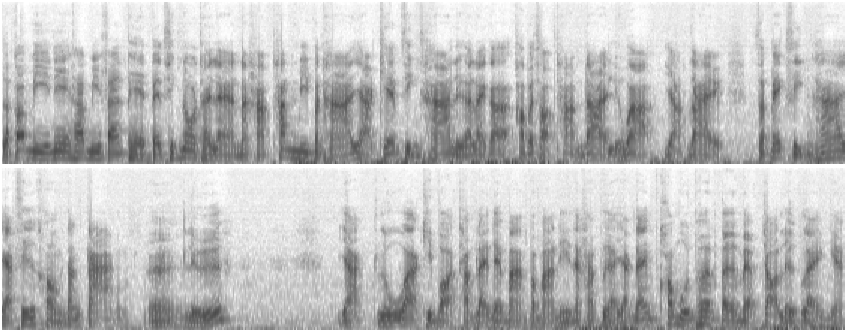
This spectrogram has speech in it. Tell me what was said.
แล้วก็มีนี่ครับ มีแฟนเพจเป็น Signal Thailand นะครับ ท่านมีปัญหาอยากเคลมสินค้าหรืออะไรก็เข้าไปสอบถามได้ หรือว่าอยากได้สเปคสินค้าอยากซื้อของต่างๆ เออ หรือ อยากรู้ว่าคีย์บอร์ดทำอะไรได้บ้างประมาณนี้นะครับ เผื่ออยากได้ข้อมูลเพิ่มเติมแบบเจาะลึกอะไรอย่างเงี้ย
